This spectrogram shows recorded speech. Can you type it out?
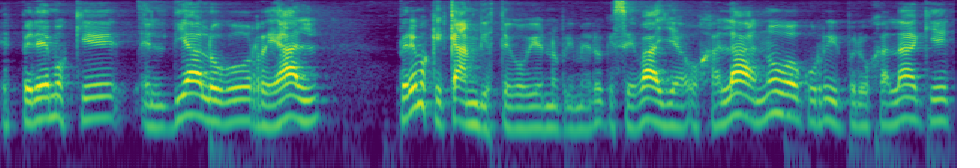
Esperemos que el diálogo real, esperemos que cambie este gobierno primero, que se vaya. Ojalá, no va a ocurrir, pero ojalá que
